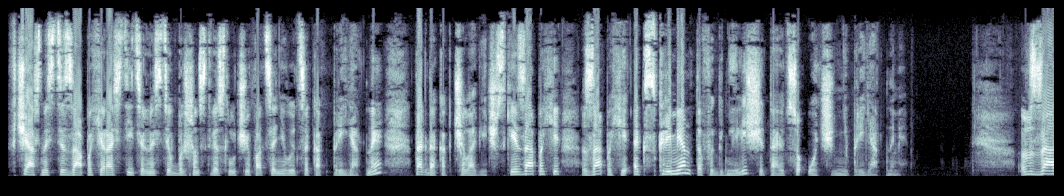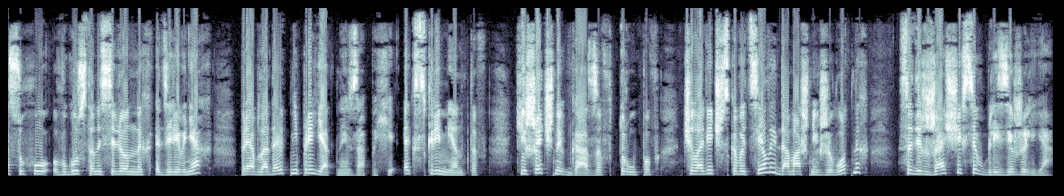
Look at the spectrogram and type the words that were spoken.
В частности, запахи растительности в большинстве случаев оцениваются как приятные, тогда как человеческие запахи, запахи экскрементов и гнили считаются очень неприятными. В засуху в густонаселенных деревнях преобладают неприятные запахи экскрементов, кишечных газов, трупов, человеческого тела и домашних животных, содержащихся вблизи жилья.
